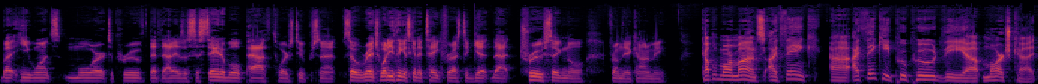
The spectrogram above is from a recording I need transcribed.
but he wants more to prove that that is a sustainable path towards 2%. So, Rich, what do you think it's going to take for us to get that true signal from the economy? A couple more months. I think. Uh, I think he poo pooed the uh, March cut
